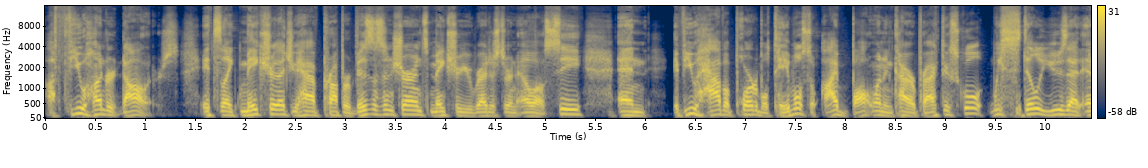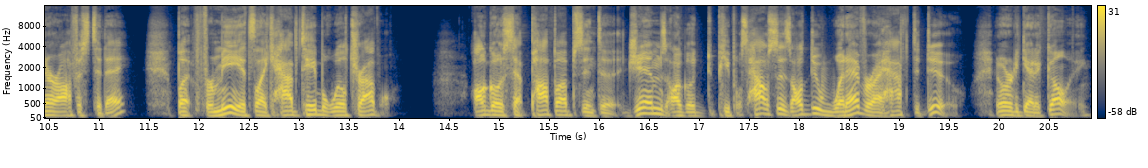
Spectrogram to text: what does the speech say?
a few hundred dollars. It's like make sure that you have proper business insurance, make sure you register an LLC. And if you have a portable table, so I bought one in chiropractic school, we still use that in our office today. But for me, it's like have table will travel. I'll go set pop ups into gyms, I'll go to people's houses, I'll do whatever I have to do in order to get it going.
